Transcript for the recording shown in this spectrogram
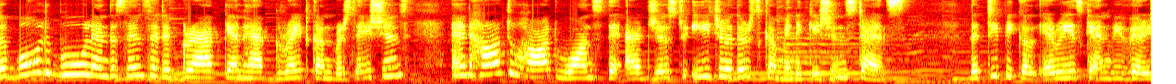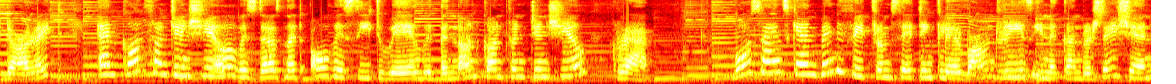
The bold bull and the sensitive crab can have great conversations and heart to heart once they adjust to each other's communication styles. The typical Aries can be very direct and confrontational, which does not always sit well with the non confrontational crab. Both signs can benefit from setting clear boundaries in a conversation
